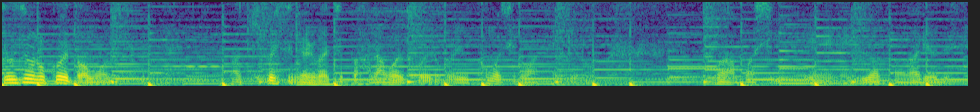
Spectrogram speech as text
通常の声とは思うんですけどね、まあ、聞く人によればちょっと鼻声っぽいとか言うかもしれませんけど、まあ、もし、えー、違和感があるようです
